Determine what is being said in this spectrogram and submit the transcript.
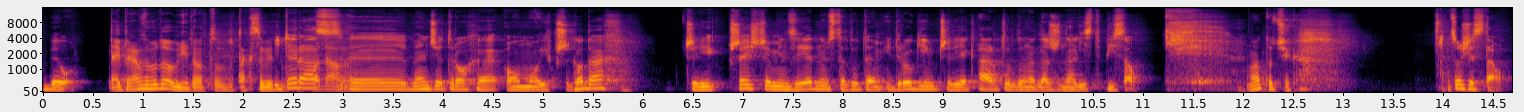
było. Najprawdopodobniej, no to tak sobie I teraz y, będzie trochę o moich przygodach, czyli przejście między jednym statutem i drugim, czyli jak Artur do nadarzy na list pisał. No to ciekawe. Co się stało?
